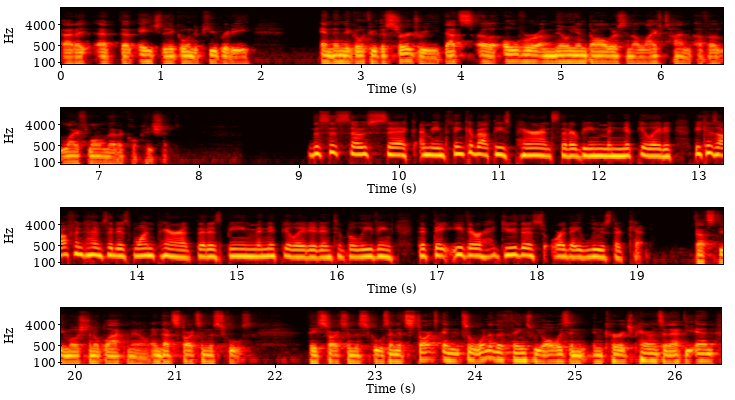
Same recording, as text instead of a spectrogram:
at a, at the age that they go into puberty, and then they go through the surgery, that's uh, over a million dollars in a lifetime of a lifelong medical patient. This is so sick. I mean, think about these parents that are being manipulated because oftentimes it is one parent that is being manipulated into believing that they either do this or they lose their kid. That's the emotional blackmail. And that starts in the schools. They starts in the schools and it starts. And so one of the things we always in, encourage parents, and at the end,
